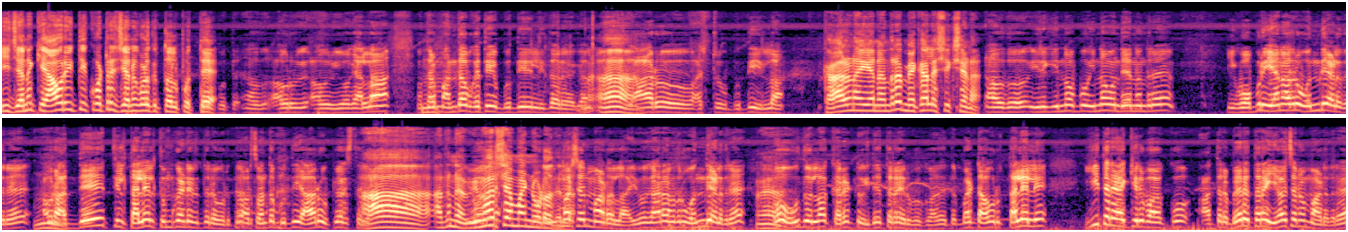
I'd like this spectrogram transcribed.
ಈ ಜನಕ್ಕೆ ಯಾವ ರೀತಿ ಕೊಟ್ಟರೆ ಜನಗಳಿಗೆ ತಲುಪುತ್ತೆ? ಅವರು ಅವ್ರು ಇವಾಗೆಲ್ಲ ಒಂಥರ ಮಂದಗತಿ ಬುದ್ಧಿಯಲ್ಲಿ ಇದ್ದಾರೆ ಈಗ ಯಾರು ಅಷ್ಟು ಬುದ್ಧಿ ಇಲ್ಲ. ಕಾರಣ ಏನಂದ್ರೆ ಮೆಕಾಲೆ ಶಿಕ್ಷಣ. ಹೌದು ಈಗ ಇನ್ನೊಬ್ಬ ಇನ್ನೂ ಒಂದ್ ಏನಂದ್ರೆ ಈಗ ಒಬ್ರು ಏನಾದ್ರು ಒಂದೇ ಹೇಳಿದ್ರೆ ಅವ್ರು ಅದೇ ತಿಳಿ ತಲೆಯಲ್ಲಿ ತುಂಬ್ಕೊಂಡಿರ್ತಾರೆ ಹೊರತು. ಅವ್ರ ಸ್ವಂತ ಬುದ್ಧಿ ಯಾರು ಉಪಯೋಗಿಸ್ತಾರೆ ಅದನ್ನ ವಿಮರ್ಶೆ ಮಾಡಿ ನೋಡೋದು ವಿಮರ್ಶೆ ಮಾಡಲ್ಲ. ಇವಾಗ ಯಾರಾದ್ರೂ ಒಂದೇ ಹೇಳಿದ್ರೆ ಓ ಹೌದು ಕರೆಕ್ಟ್ ಇದೇ ತರ ಇರಬೇಕು. ಅದೇ ಬಟ್ ಅವ್ರ ತಲೆಯಲ್ಲಿ ಈ ತರ ಯಾಕಿರ್ಬೇಕು ಆ ತರ ಬೇರೆ ತರ ಯೋಚನೆ ಮಾಡಿದ್ರೆ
